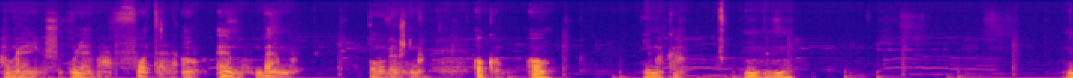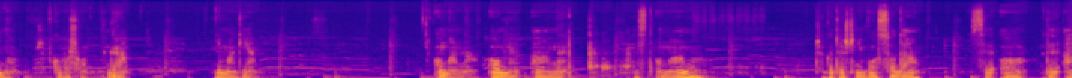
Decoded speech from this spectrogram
Aureliusz. Ulewa. Fotel. O. M. Bem. Połowy już nie ma. Oko. O. Nie ma K. Mhm. No, szybko poszło. Gra. Nie ma G. Oman. Omy, an. Jest oman. Czego tu jeszcze nie było? Soda. Sy, o, dy, a.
